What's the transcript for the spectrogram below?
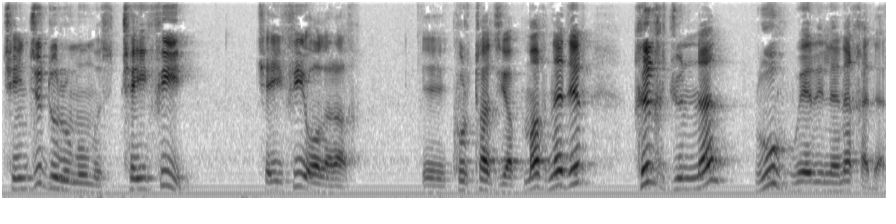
ikinci durumumuz keyfi keyfi olarak e, kurtaç yapmak nedir? 40 günden ruh verilene kadar.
